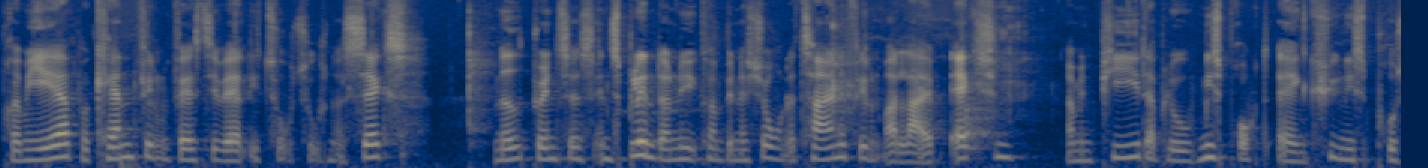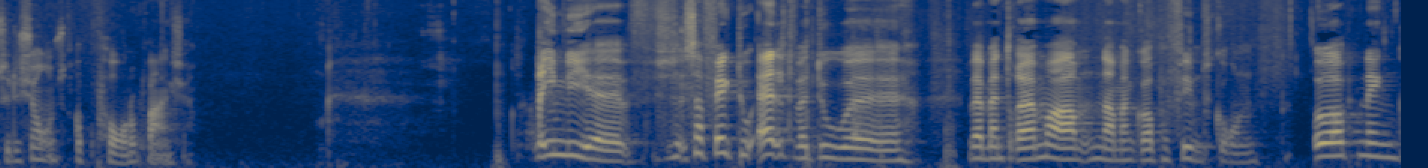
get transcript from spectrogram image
Premiere på Cannes Film Festival i 2006 med Princess, en splinter ny kombination af tegnefilm og live action om en pige, der blev misbrugt af en kynisk prostitutions- og pornobranche. Rimelig, øh, så fik du alt, hvad, du, øh, hvad man drømmer om, når man går på filmskolen. Åbning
